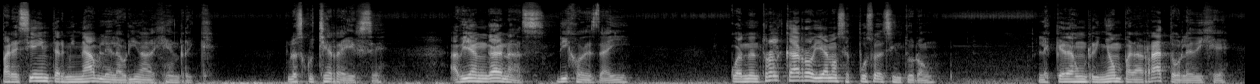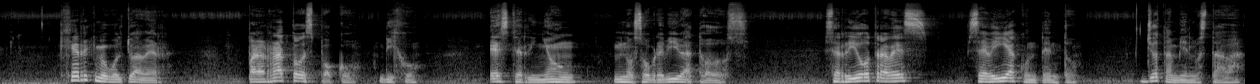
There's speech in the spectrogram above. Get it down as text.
Parecía interminable la orina de Henrik. Lo escuché reírse. Habían ganas, dijo desde ahí. Cuando entró al carro ya no se puso el cinturón. Le queda un riñón para rato, le dije. Henrik me volteó a ver. Para rato es poco, dijo. Este riñón nos sobrevive a todos. Se rió otra vez, se veía contento. Yo también lo estaba.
